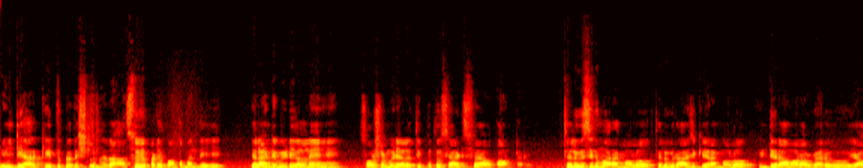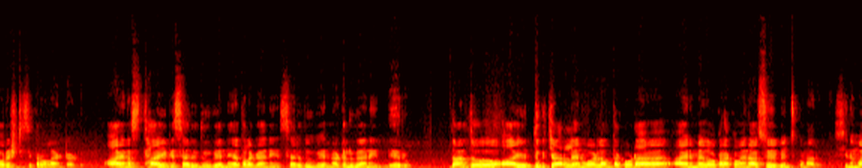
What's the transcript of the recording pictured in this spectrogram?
ఎన్టీఆర్ కీర్తి ప్రతిష్టల మీద అసూయపడే కొంతమంది ఇలాంటి వీడియోలని సోషల్ మీడియాలో తిప్పుతూ సాటిస్ఫై అవుతూ ఉంటారు. తెలుగు సినిమా రంగంలో తెలుగు రాజకీయ రంగంలో ఎన్టీ రామారావు గారు ఎవరెస్ట్ శిఖరం లాంటాడు. ఆయన స్థాయికి సరిదూగే నేతలు కానీ సరిదూగే నటులు కానీ లేరు. దాంతో ఆ ఎత్తుకు చేరలేని వాళ్ళంతా కూడా ఆయన మీద ఒక రకమైన అసూయ పెంచుకున్నారు. సినిమా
